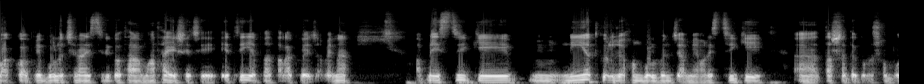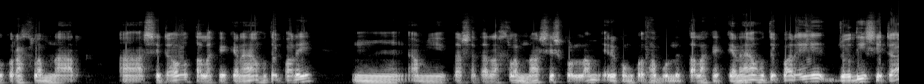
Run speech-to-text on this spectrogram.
বাক্য আপনি বলেছেন আর স্ত্রীর কথা মাথায় এসেছে, এতেই আপনার তালাক হয়ে যাবে, না? আপনি স্ত্রীকে নিয়ত করে যখন বলবেন যে আমি আমার স্ত্রীকে তার সাথে কোনো সম্পর্ক রাখলাম না আর সেটাও তালাকে কেনায়া হতে পারে আমি তার সাথে রাখলাম না, শেষ করলাম, এরকম কথা বললে তালাকে কেনায়া হতে পারে, যদি সেটা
